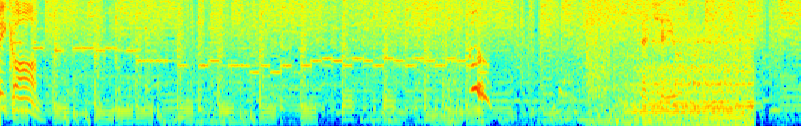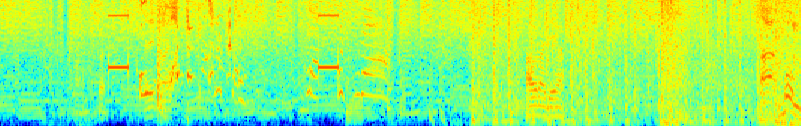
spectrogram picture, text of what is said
chill! Stay calm. É serioso? I have an idea. Uh, boom.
